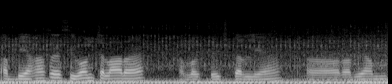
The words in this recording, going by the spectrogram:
अब यहाँ से शिवम चला रहा है। हम लोग स्विच कर लिए हैं और अभी हम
